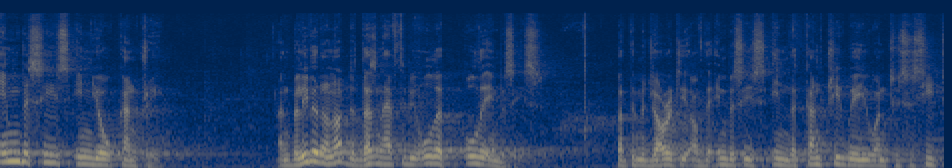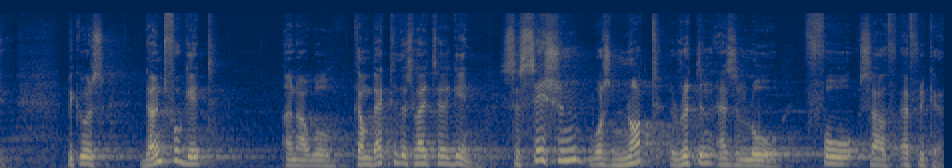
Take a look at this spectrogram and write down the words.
embassies in your country. And believe it or not, it doesn't have to be all the, all the embassies, but the majority of the embassies in the country where you want to secede to. Because don't forget, and I will come back to this later again, secession was not written as a law for South Africa.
